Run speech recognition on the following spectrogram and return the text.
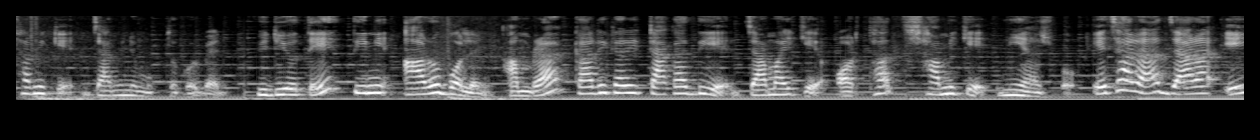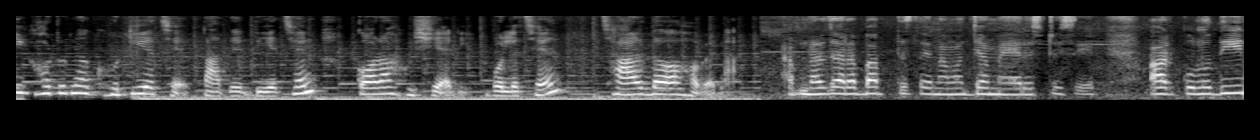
স্বামীকে জামিনে মুক্ত করবেন। ভিডিওতে তিনি আরও বলেন, আমরা কারি কারি টাকা দিয়ে জামাইকে অর্থাৎ স্বামীকে নিয়ে আসব। এছাড়া যারা এই ঘটনা ঘটিয়েছে তাদের দিয়েছেন কড়া হুঁশিয়ারি। বলেছেন, ছাড় দেওয়া হবে না। আপনারা যারা ভাবতেছেন আমার জামাই অ্যারেস্ট হয়েছে, আর কোনো দিন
